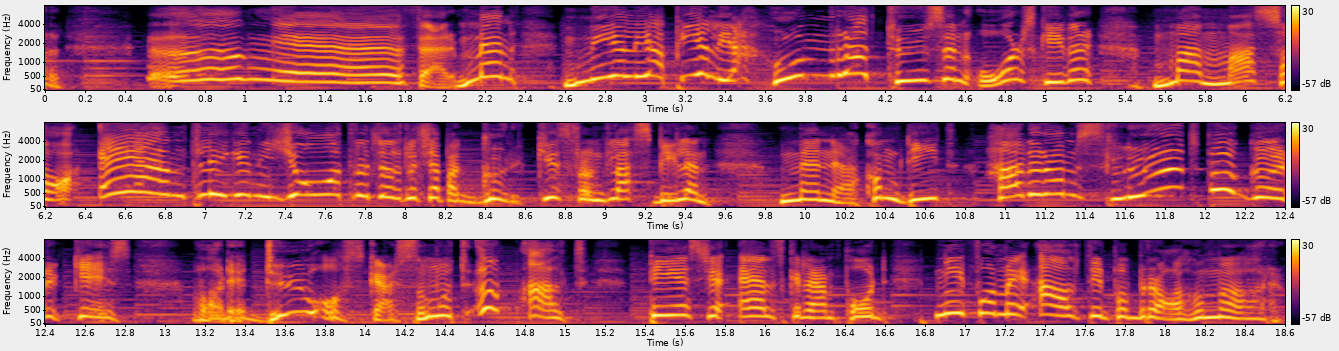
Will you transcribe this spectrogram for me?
år! Ungefär. Men Nelia Pelia, hundratusen år, skriver “Mamma sa äntligen ja till att jag skulle köpa gurkis från glassbilen. Men när jag kom dit hade de slut på gurkis. Var det du, Oskar, som åt upp allt? PS, jag älskar er podd. Ni får mig alltid på bra humör.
